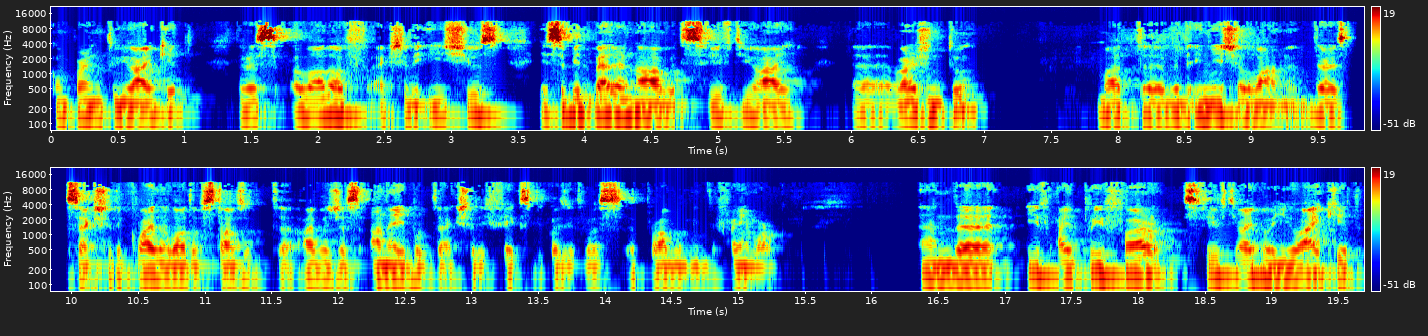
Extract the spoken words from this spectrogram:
comparing to UIKit. There's a lot of actually issues. It's a bit better now with Swift UI uh, version two, but uh, with the initial one, there's actually quite a lot of stuff that uh, I was just unable to actually fix because it was a problem in the framework. And uh, if I prefer Swift UI or UIKit,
